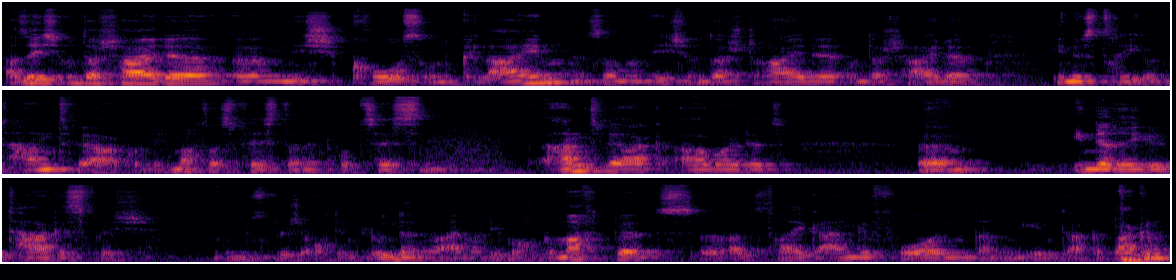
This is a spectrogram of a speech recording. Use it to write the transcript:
Also ich unterscheide äh, nicht groß und klein, sondern ich unterscheide, unterscheide Industrie und Handwerk und ich mache das fest an den Prozessen. Handwerk arbeitet ähm, in der Regel tagesfrisch. Natürlich auch den Plunder nur einmal die Woche gemacht wird, äh, als Teig eingefroren, dann jeden Tag gebacken.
